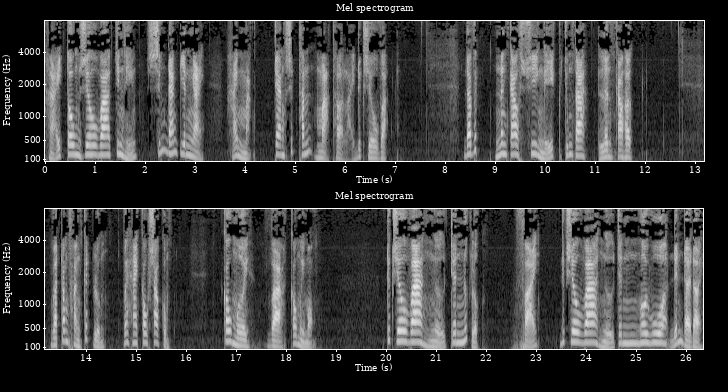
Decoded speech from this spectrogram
Hãy tôn Giê-hô-va hiển xứng đáng danh Ngài. Hãy mặc trang sức thánh mà thờ lại Đức Giê-hô-va. David nâng cao suy nghĩ của chúng ta lên cao hơn. Và trong phần kết luận với hai câu sau cùng, câu 10 và câu 11. Đức giê va ngự trên nước lục, Phải, Đức giê va ngự trên ngôi vua đến đời đời.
